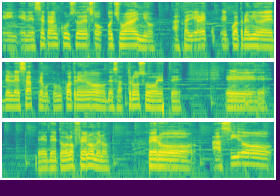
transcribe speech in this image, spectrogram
en, ese transcurso de esos ocho años hasta llegar el, cuatrenio del desastre, porque es un cuatrenio desastroso este, eh, de, todos los fenómenos, pero ha sido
